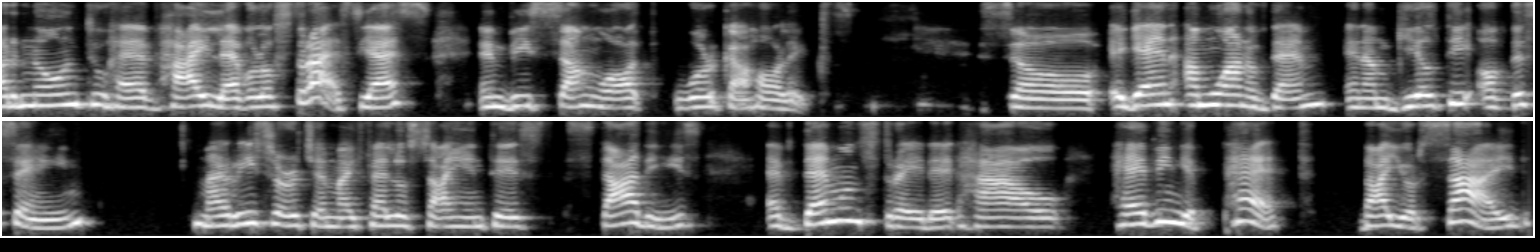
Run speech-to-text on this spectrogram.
are known to have high level of stress, yes, and be somewhat workaholics. So again, I'm one of them and I'm guilty of the same. My research and my fellow scientists' studies have demonstrated how having a pet by your side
